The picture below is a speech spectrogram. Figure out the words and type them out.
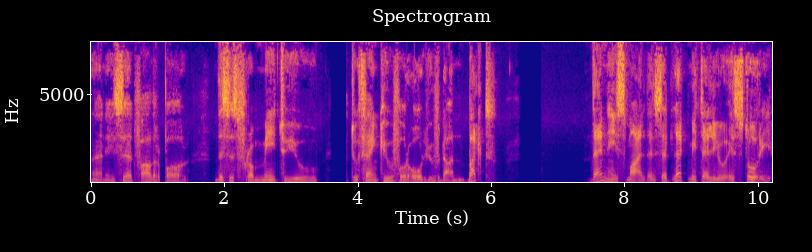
And he said, Father Paul, this is from me to you to thank you for all you've done. But then he smiled and said, Let me tell you a story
